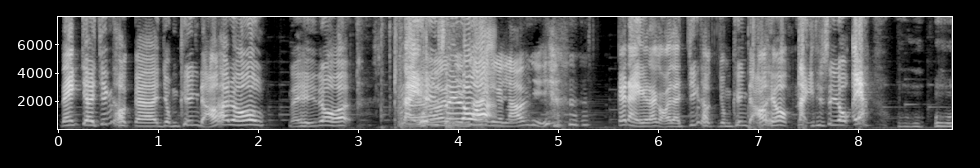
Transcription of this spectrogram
đang chơi chiến thuật à, dùng khiên đỡ hả đô này thì đô á này thì người làm gì cái này người ta gọi là chiến thuật dùng khiên đỡ hiểu không? Này thì siro ù.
